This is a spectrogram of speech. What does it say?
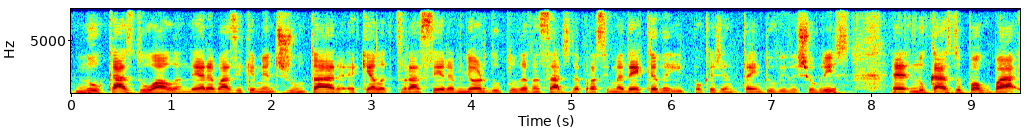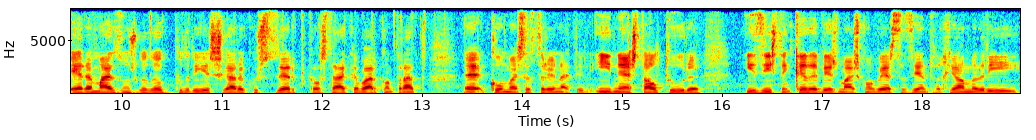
No caso do Alan, era basicamente juntar aquela que deverá ser a melhor dupla de avançados da próxima década, e pouca gente tem dúvidas sobre isso. Eh, no caso do Pogba, era mais um jogador que poderia chegar a custo zero, porque ele está a acabar contrato eh, com o Manchester United. E nesta altura, existem cada vez mais conversas entre Real Madrid,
